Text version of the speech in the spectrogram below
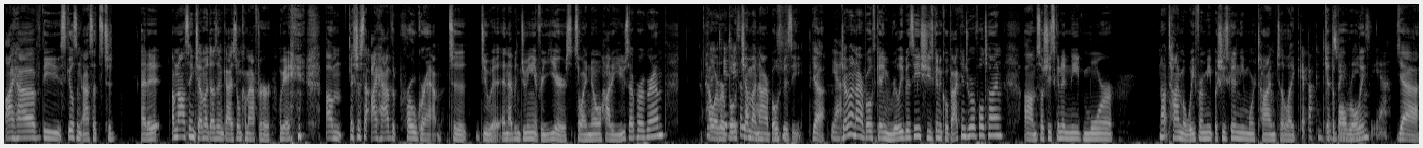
I have the skills and assets to edit. I'm not saying Gemma doesn't, guys, don't come after her, okay? um it's just that I have the program to do it and I've been doing it for years, so I know how to use that program. However, it both takes a long Gemma and I are both busy. Yeah. Yeah. Gemma and I are both getting really busy. She's going to go back into her full time. Um so she's going to need more not time away from me, but she's going to need more time to like get back into Get the swing ball rolling? things, yeah yeah,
